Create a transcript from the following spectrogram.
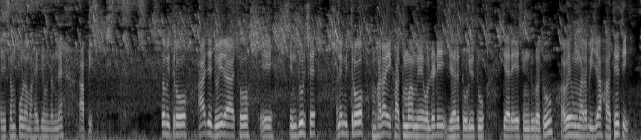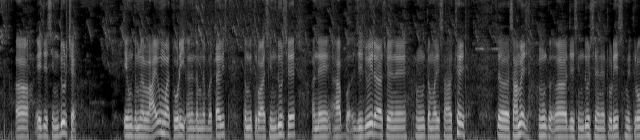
એની સંપૂર્ણ માહિતી હું તમને આપીશ. તો મિત્રો, આ જે જોઈ રહ્યા છો એ સિંદૂર છે. અને મિત્રો, મારા એક હાથમાં મેં ઓલરેડી જ્યારે તોડ્યું હતું, ત્યારે એ સિંદૂર હતું. હવે હું મારા બીજા હાથેથી એ જે સિંદૂર છે, એ હું તમને લાઈવમાં તોડી અને તમને બતાવીશ. તો મિત્રો, આ સિંદૂર છે અને આપ જે જોઈ રહ્યા છો એને હું તમારી સાથે સામે જ હું જે સિંદૂર છે એને તોડીશ. મિત્રો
